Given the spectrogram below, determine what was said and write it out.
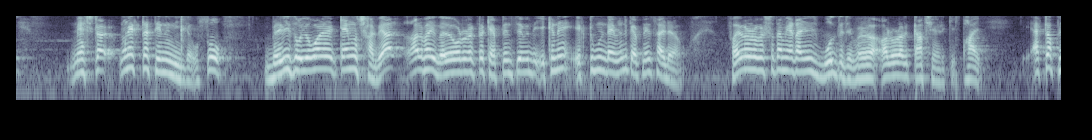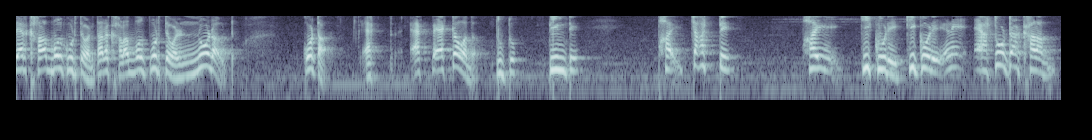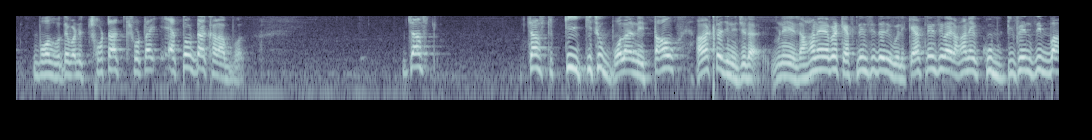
ম্যাচটা অনেকটা টেনে নিয়ে যাব। সো ব্রেভিস ওই ওভারে কেন ছাড়বে? আর আর ভাই ভেবেওয়ার একটা ক্যাপ্টেন্সি আমি এখানে একটুকুনি টাইম ক্যাপ্টেন্সি সাইডে রাখো। ফাইভার সাথে আমি একটা জিনিস বলতে চাই আরোরার কাছে আর কি। ভাই, একটা প্লেয়ার খারাপ বল করতে পারে, তারা খারাপ বল পড়তে পারে নো ডাউট কটা? এক একটা একটা কথা দুটো, তিনটে, ভাই, চারটে। ভাই, কি করে কি করে? মানে এতটা খারাপ বল হতে পারে, ছটা, ছটায় এতটা খারাপ বল জাস্ট জাস্ট কি, কিছু বলার নেই। তাও আর একটা জিনিস যেটা মানে রাহানের এবার ক্যাপ্টেন্সিতে যদি বলি ক্যাপ্টেন্সি ভাই রাহানে খুব ডিফেন্সিভ বা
